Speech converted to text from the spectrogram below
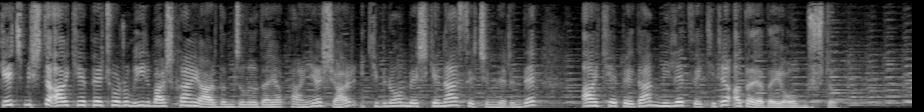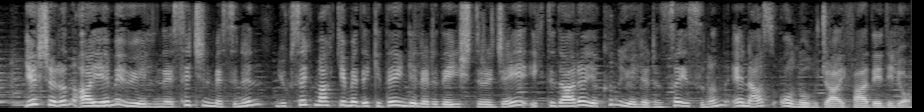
Geçmişte AKP Çorum İl Başkan Yardımcılığı da yapan Yaşar, 2015 genel seçimlerinde AKP'den milletvekili aday adayı olmuştu. Yaşar'ın AYM üyeliğine seçilmesinin yüksek mahkemedeki dengeleri değiştireceği iktidara yakın üyelerin sayısının en az 10 olacağı ifade ediliyor.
